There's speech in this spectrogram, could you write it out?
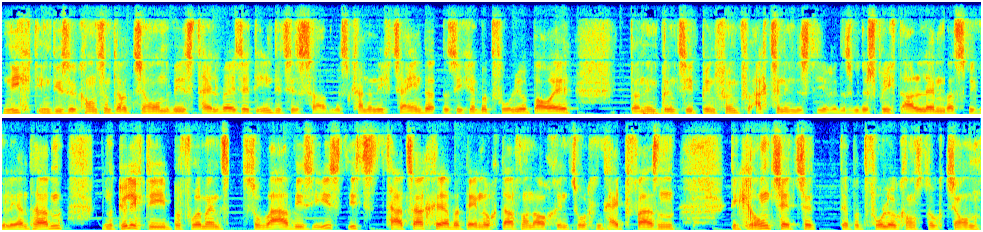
nicht in dieser Konzentration, wie es teilweise die Indizes haben. Es kann ja nicht sein, dass ich ein Portfolio baue, dann im Prinzip in fünf Aktien investiere. Das widerspricht allem, was wir gelernt haben. Natürlich, die Performance so wahr, wie sie ist, ist Tatsache, aber dennoch darf man auch in solchen Hypephasen die Grundsätze der Portfoliokonstruktion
